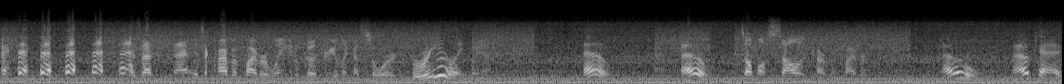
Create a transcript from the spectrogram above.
Because that, that, it's a carbon fiber wing. It'll go through you like a sword. Really? Oh, yeah. Oh. Oh. It's almost solid carbon fiber. Oh. Okay.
